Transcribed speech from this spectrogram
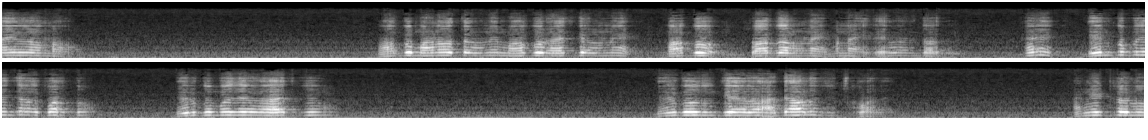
లైన్లో ఉన్నాం. మాకు మానవతలు ఉన్నాయి మాకు రాజకీయాలు ఉన్నాయి. మాకు స్వార్థాలు ఉన్నాయి ఉన్నాయి ఇదేమని కాదు కానీ దేనికి ఉపయోగించాలి స్వార్థం దేనికి ఉపయోగించాలి రాజకీయం? దేనికోసం చేయాలో అది ఆలోచించుకోవాలి. అన్నిట్లోనూ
